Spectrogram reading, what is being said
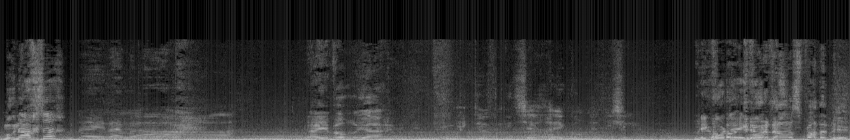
Moet ik naar achter? Nee, rij maar Ja, je wel, ja. ik durf het niet zeggen, ik kon het niet zien. Ik word, ik word, wordt al spannend nu.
